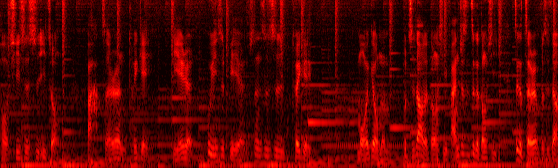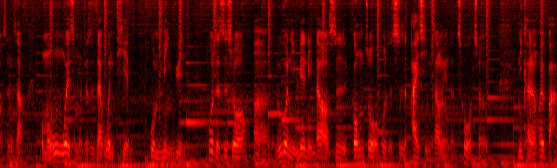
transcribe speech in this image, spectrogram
候，其实是一种把责任推给别人，不一定是别人，甚至是推给某一个我们不知道的东西，反正就是这个东西。这个责任不是在我身上，我们问为什么，就是在问天，问命运，或者是说，呃，如果你面临到是工作或者是爱情上面的挫折，你可能会把，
